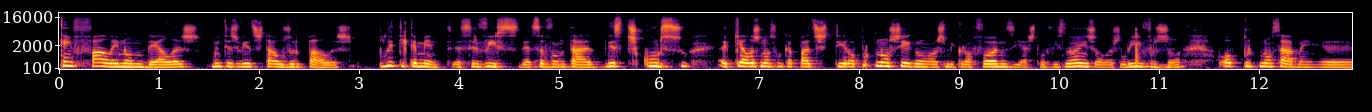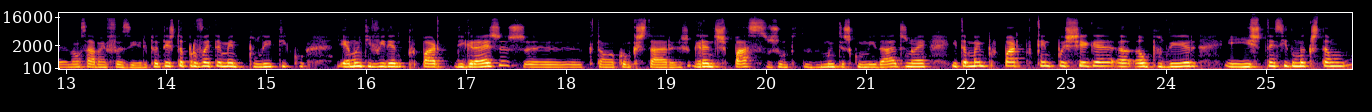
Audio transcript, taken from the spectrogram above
Quem fala em nome delas muitas vezes está a usurpá-las politicamente, a servir-se dessa vontade, desse discurso a que elas não são capazes de ter, ou porque não chegam aos microfones e às televisões, ou aos livros, ou, ou porque não sabem, uh, não sabem fazer. E, portanto, este aproveitamento político é muito evidente por parte de igrejas, uh, que estão a conquistar grandes espaços junto de, de, muitas comunidades, não é? E também por parte de quem depois chega a, ao poder, e isto tem sido uma questão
